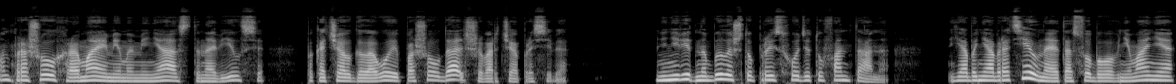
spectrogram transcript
Он прошел, хромая мимо меня, остановился, покачал головой и пошел дальше, ворча про себя — мне не видно было, что происходит у фонтана. Я бы не обратил на это особого внимания,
